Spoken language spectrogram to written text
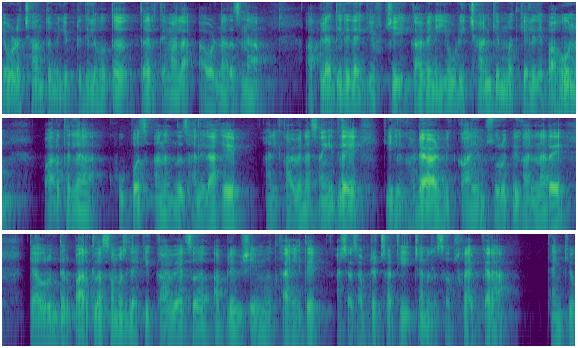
एवढं छान तुम्ही गिफ्ट दिलं होतं तर ते मला आवडणारच ना. आपल्या दिलेल्या गिफ्टची काव्याने एवढी छान किंमत केलेली पाहून पार्थला खूपच आनंद झालेला आहे. आणि काव्यानं सांगितलंय की हे घड्याळ मी कायमस्वरूपी घालणार आहे. त्यावरून तर पार्थला समजलं की काव्याचं आपल्याविषयी मत काय आहे ते. अशाच अपडेटसाठी चॅनल सबस्क्राईब करा. थँक्यू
